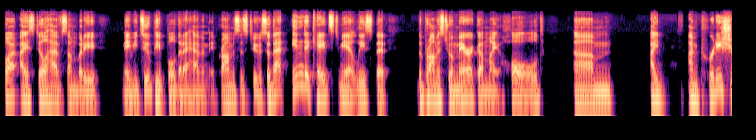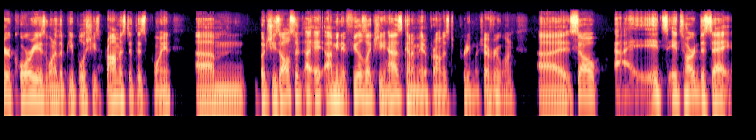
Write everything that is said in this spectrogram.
But I still have somebody, maybe two people that I haven't made promises to. So that indicates to me at least that the promise to America might hold. Um, I I'm pretty sure Cory is one of the people she's promised at this point. Um, but she's also, I, I, mean, it feels like she has kind of made a promise to pretty much everyone. Uh, so uh, it's it's hard to say.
